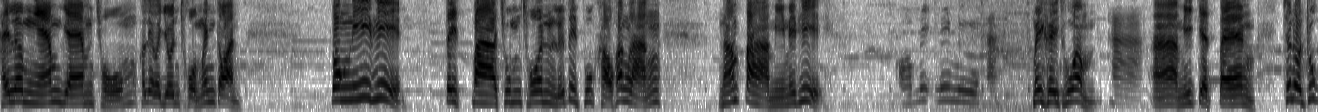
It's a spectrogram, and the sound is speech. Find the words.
ให้เริ่มแง้มแยมโฉมเขาเรียกว่าโยนโฉมกันก่อน ตรงนี้พี่ติดป่าชุมชนหรือติดภูเขาข้างหลัง น้ำป่ามีไหมพี่ อ๋อไม่ไม่มีค่ะ ไม่เคยท่วม ค่ะ อ่า มีเจ็ดแปลงโฉนดทุก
